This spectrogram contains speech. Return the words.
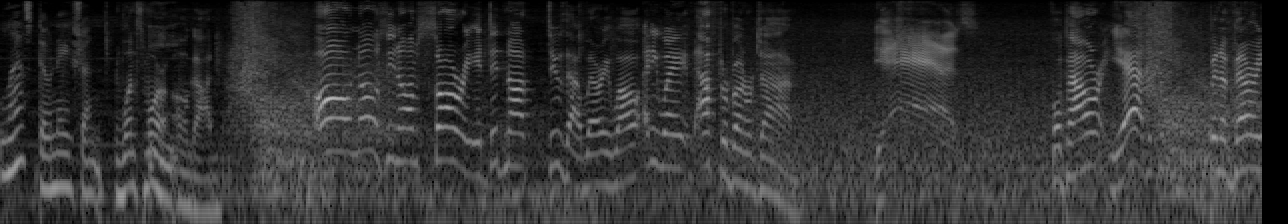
Last donation. Once more. E. Oh god. Oh no, Zeno, I'm sorry. It did not do that very well. Anyway, afterburner time. Yes. Full power? Yeah, this has been a very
